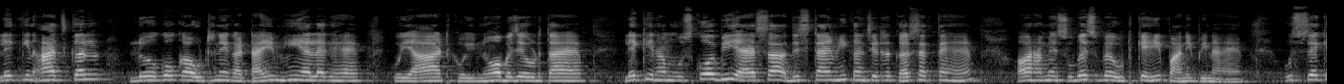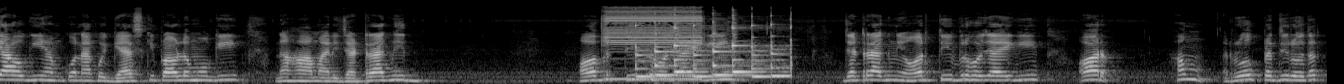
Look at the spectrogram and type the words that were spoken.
लेकिन आजकल लोगों का उठने का टाइम ही अलग है। कोई आठ, कोई नौ बजे उठता है। लेकिन हम उसको भी ऐसा दिस टाइम ही कंसिडर कर सकते हैं और हमें सुबह सुबह उठ के ही पानी पीना है। उससे क्या होगी? हमको ना कोई गैस की प्रॉब्लम होगी, ना हमारी जठराग्नि और तीव्र हो जाएगी। जठराग्नि और तीव्र हो जाएगी और हम रोग प्रतिरोधक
